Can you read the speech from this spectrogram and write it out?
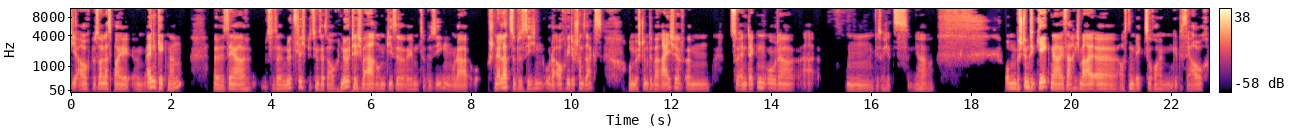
die auch besonders bei ähm, Endgegnern äh, sehr beziehungsweise nützlich beziehungsweise auch nötig waren, um diese eben zu besiegen oder schneller zu besiegen oder auch, wie du schon sagst, um bestimmte Bereiche ähm, zu entdecken oder äh, mh, hm, wie soll ich jetzt, ja, um bestimmte Gegner, sag ich mal, äh, aus dem Weg zu räumen, gibt es ja auch.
